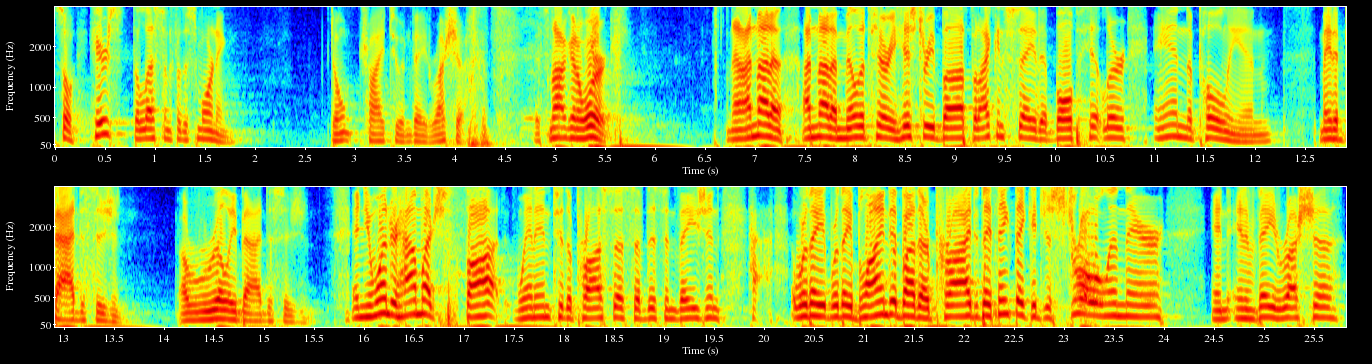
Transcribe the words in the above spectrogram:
So here's the lesson for this morning don't try to invade Russia, it's not going to work. Now, I'm not, a, I'm not a military history buff, but I can say that both Hitler and Napoleon made a bad decision, a really bad decision. And you wonder how much thought went into the process of this invasion. Were they, were they blinded by their pride? Did they think they could just stroll in there and, and invade Russia?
